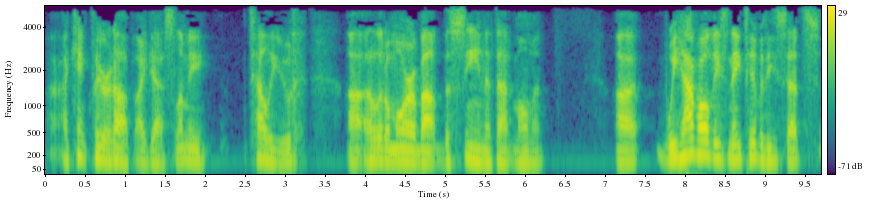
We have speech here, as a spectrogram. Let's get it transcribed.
I can't clear it up, I guess. Let me tell you uh, a little more about the scene at that moment. Uh, we have all these nativity sets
